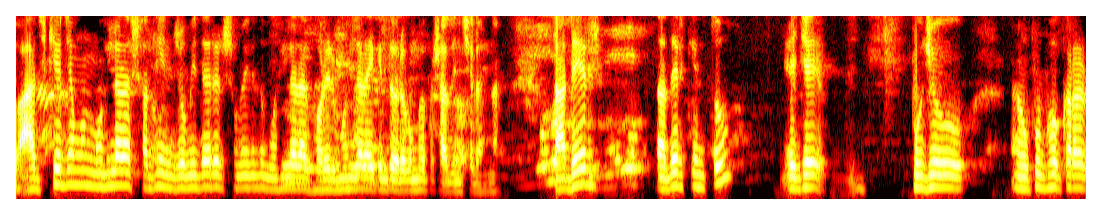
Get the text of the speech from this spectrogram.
তো আজকের যেমন মহিলারা স্বাধীন, জমিদারের সময় কিন্তু মহিলারা, ঘরের মহিলারাই কিন্তু এরকম ভাবে স্বাধীন ছিলেন না। তাদের তাদের কিন্তু এই যে পুজো উপভোগ করার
